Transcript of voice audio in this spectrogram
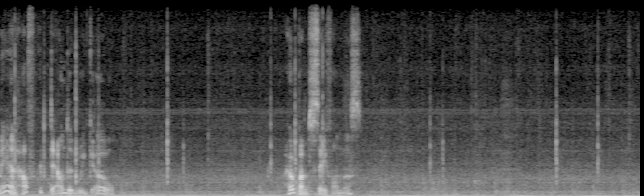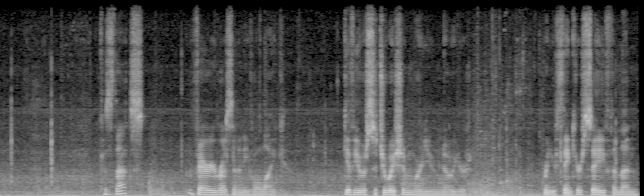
Man, how far down did we go? I hope I'm safe on this. Because that's very Resident Evil like. Give you a situation where you know you're. where you think you're safe and then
